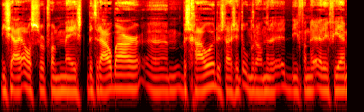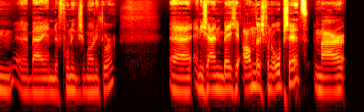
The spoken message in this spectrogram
Die zij als soort van meest betrouwbaar ehm, beschouwen. Dus daar zit onder andere die van de RIVM bij en de Voedingsmonitor. Eh, en die zijn een beetje anders van opzet. Maar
